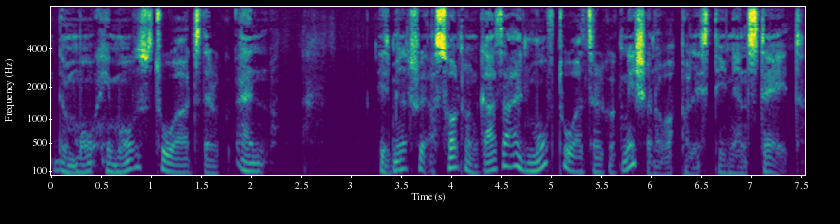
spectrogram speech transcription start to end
the mo- he moves towards the and his military assault on Gaza and move towards the recognition of a Palestinian state.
